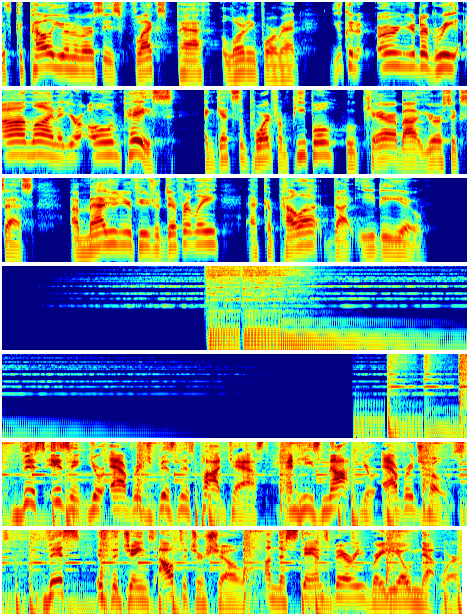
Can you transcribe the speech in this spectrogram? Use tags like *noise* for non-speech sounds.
With Capella University's FlexPath learning format, you can earn your degree online at your own pace and get support from people who care about your success. Imagine your future differently at capella.edu. This isn't your average business podcast, and he's not your average host. This is the James Altucher Show on the Stansberry Radio Network.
